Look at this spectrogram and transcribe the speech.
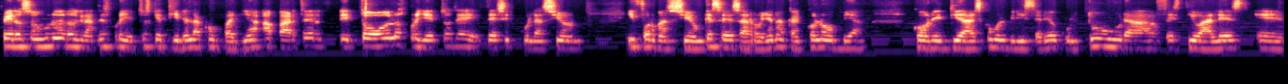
pero son uno de los grandes proyectos que tiene la compañía, aparte de, todos los proyectos de, de, circulación y formación que se desarrollan acá en Colombia, con entidades como el Ministerio de Cultura, festivales eh,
